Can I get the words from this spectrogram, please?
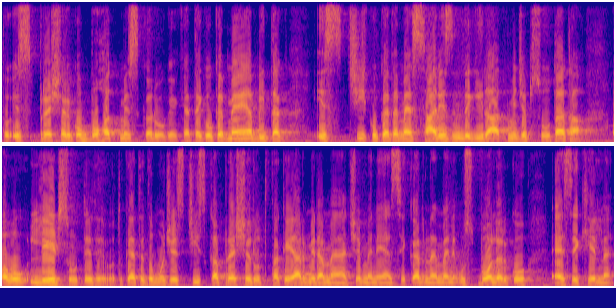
तो इस प्रेशर को बहुत मिस करोगे। कहते हैं, क्योंकि मैं अभी तक इस चीज़ को, कहते हैं, मैं सारी ज़िंदगी रात में जब सोता था, और वो लेट सोते थे वो। तो कहते तो मुझे इस चीज़ का प्रेशर होता था कि यार, मेरा मैच है, मैंने ऐसे करना है, मैंने उस बॉलर को ऐसे खेलना है।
